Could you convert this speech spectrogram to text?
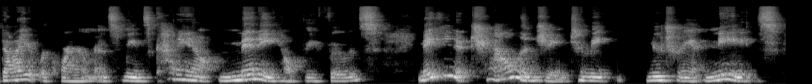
diet requirements means cutting out many healthy foods, making it challenging to meet nutrient needs.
